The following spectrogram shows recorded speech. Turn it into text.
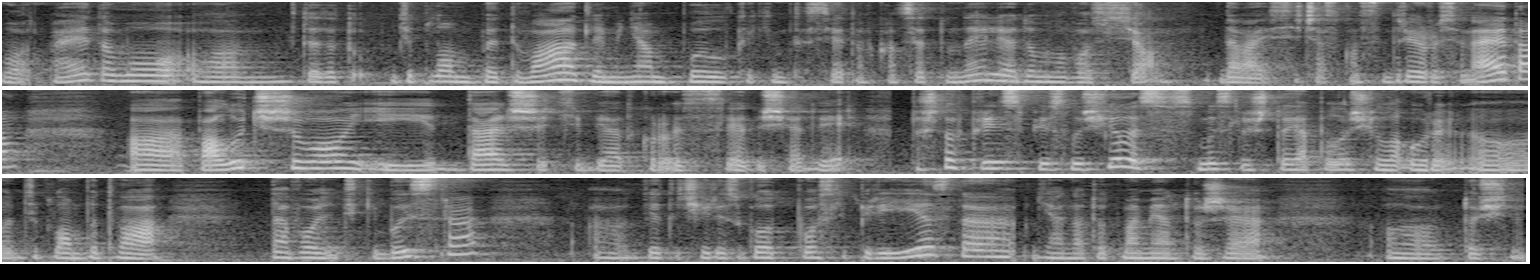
Вот, поэтому э, этот диплом B2 для меня был каким-то светом в конце туннеля. Я думала, вот все, давай сейчас концентрируйся на этом, э, получишь его, и дальше тебе откроется следующая дверь. Ну что, в принципе, и случилось, в смысле, что я получила э, диплом B2 довольно-таки быстро, э, где-то через год после переезда. Я на тот момент уже э, точно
